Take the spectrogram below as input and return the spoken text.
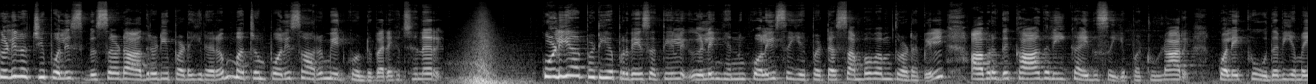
கிளிநொச்சி போலீஸ் விசேட அதிரடி படையினரும் மற்றும் போலீசாரும் மேற்கொண்டு வருகின்றனர். குளியாப்பட்டிய பிரதேசத்தில் இளைஞன் கொலை செய்யப்பட்ட சம்பவம் தொடர்பில் அவரது காதலி கைது செய்யப்பட்டுள்ளார். கொலைக்கு உதவியமை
